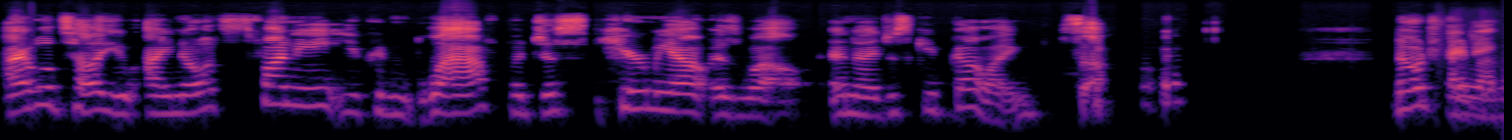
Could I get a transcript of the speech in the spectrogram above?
I will tell you, I know it's funny. You can laugh, but just hear me out as well. And I just keep going. So no training.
